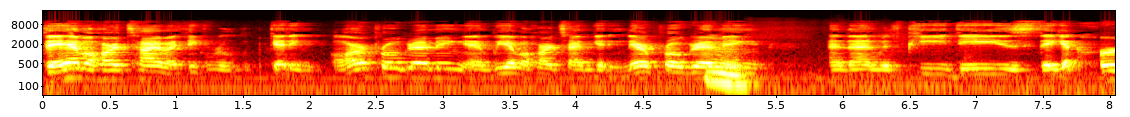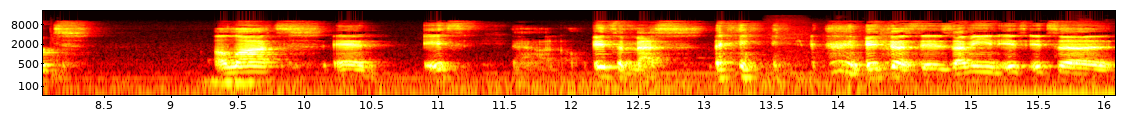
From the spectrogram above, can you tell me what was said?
they have a hard time. I think getting our programming, and we have a hard time getting their programming. Mm. And then with PEDs, they get hurt a lot, and it's I don't know, it's a mess. it just is. I mean, it's it's a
